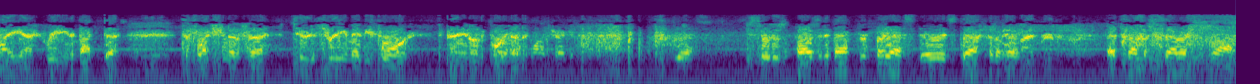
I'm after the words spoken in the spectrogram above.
high uh, reading about uh, deflection of uh, two to three, maybe four, depending on the point on it. Want to check it? Yes. You said there's a positive after effect? Yes, there is definitely. That's on the center spot.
